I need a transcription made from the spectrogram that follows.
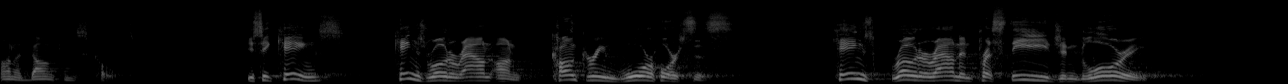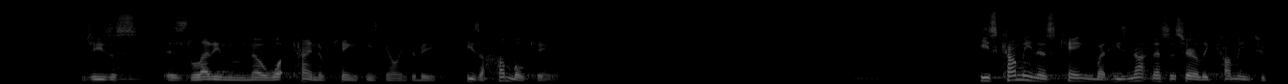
on a donkey's colt. You see, kings, kings rode around on conquering war horses. Kings rode around in prestige and glory. Jesus is letting them know what kind of king he's going to be. He's a humble king. He's coming as king, but he's not necessarily coming to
